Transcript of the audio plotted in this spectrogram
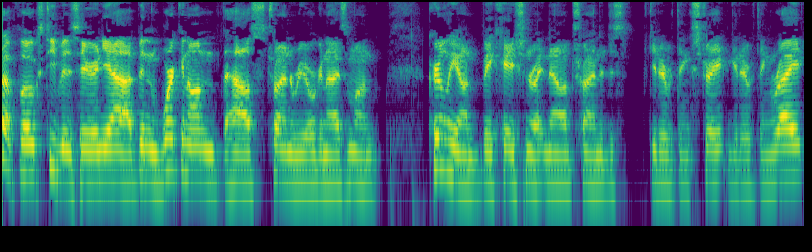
What up, folks? T-Biz here, and yeah, I've been working on the house, trying to reorganize them. On currently on vacation right now, trying to just get everything straight and get everything right,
